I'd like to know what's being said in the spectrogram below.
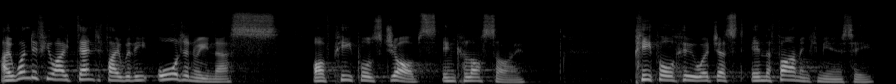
I wonder if you identify with the ordinariness of people's jobs in Colossae. People who were just in the farming community,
